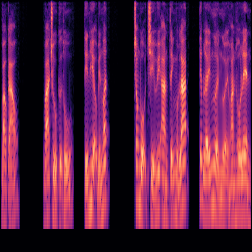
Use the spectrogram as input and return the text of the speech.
báo cáo bá chủ cự thú tín hiệu biến mất trong bộ chỉ huy an tĩnh một lát tiếp lấy người người hoan hô lên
